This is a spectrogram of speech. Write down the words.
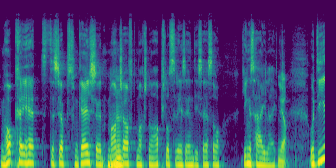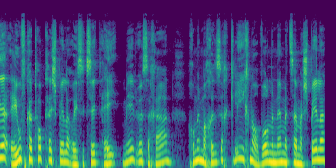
im Hockey hat, das ist etwas vom Geilsten, wenn die Mannschaft machst noch eine Abschlussreise Ende Saison, ging ein Highlight. Ja. Und die haben aufgehört Hockey zu spielen und haben gesagt, hey, wir, unser Kern, komm, wir machen das echt gleich noch. Wollen wir nicht mehr zusammen spielen,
